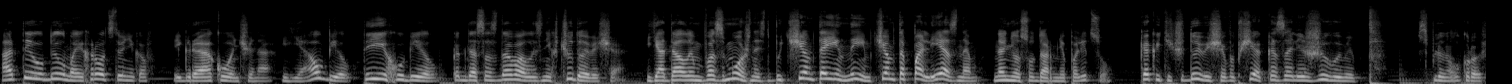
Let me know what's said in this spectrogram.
А ты убил моих родственников. Игра окончена. Я убил? Ты их убил, когда создавал из них чудовища. Я дал им возможность быть чем-то иным, чем-то полезным. Нанес удар мне по лицу. Как эти чудовища вообще оказались живыми? Пф, сплюнул кровь.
